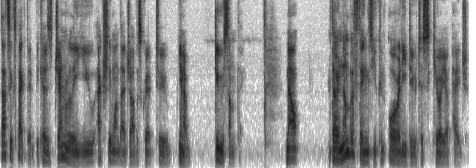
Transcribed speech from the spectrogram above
that's expected because generally you actually want that JavaScript to, you know, do something. Now, there are a number of things you can already do to secure your page.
